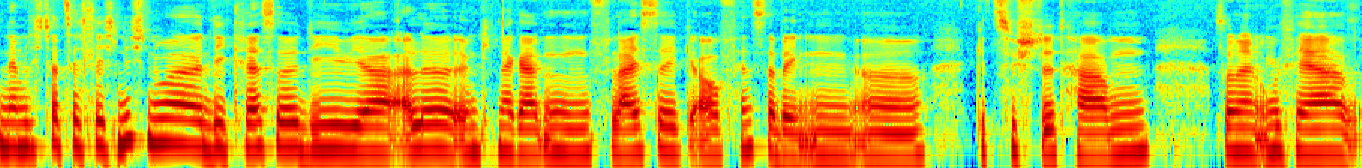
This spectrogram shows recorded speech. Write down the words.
nämlich tatsächlich nicht nur die Kresse, die wir alle im Kindergarten fleißig auf Fensterbänken äh, gezüchtet haben, sondern ungefähr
